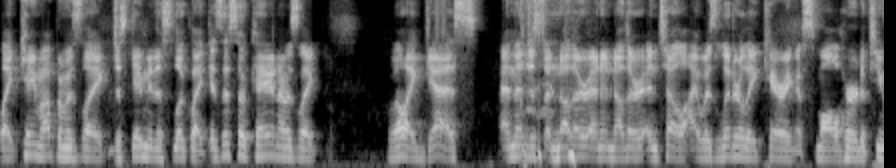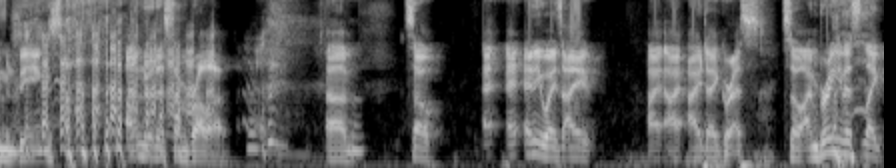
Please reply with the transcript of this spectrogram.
like came up and was like just gave me this look like, "Is this okay?" And I was like, "Well, I guess." And then just another and another until I was literally carrying a small herd of human beings under this umbrella. Um, so, a- a- anyways, I, I, I, I digress. So I'm bringing this like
